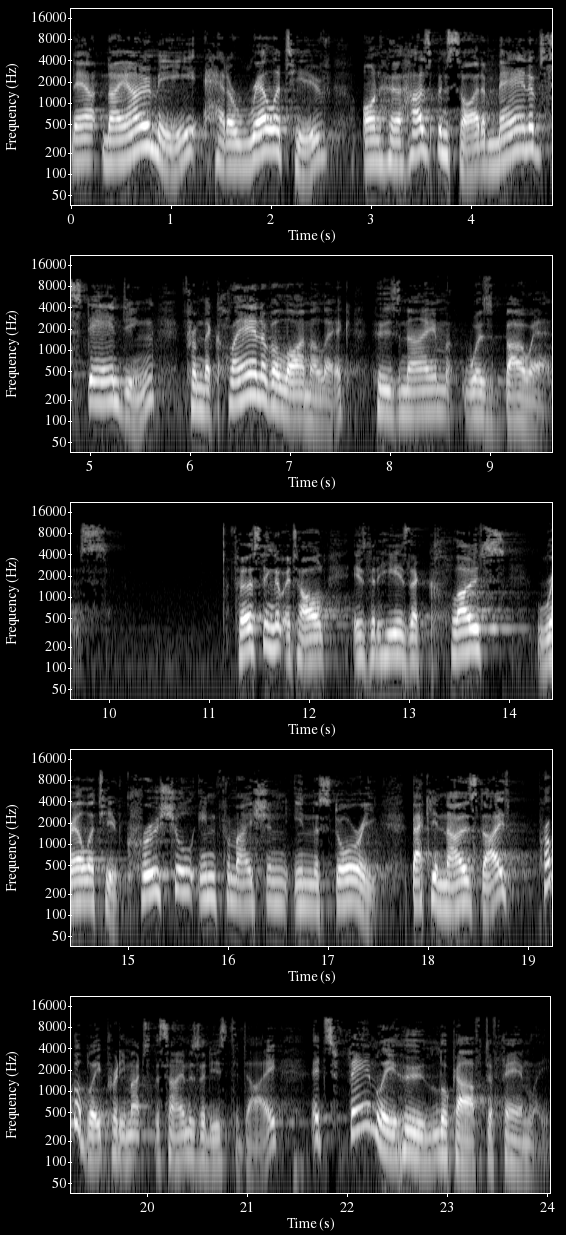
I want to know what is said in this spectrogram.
Now, Naomi had a relative on her husband's side, a man of standing from the clan of Elimelech, whose name was Boaz. First thing that we're told is that he is a close relative. Crucial information in the story. Back in those days, probably pretty much the same as it is today, it's family who look after family.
